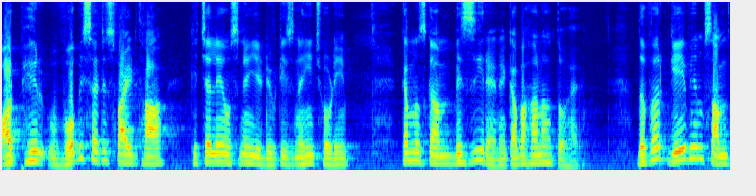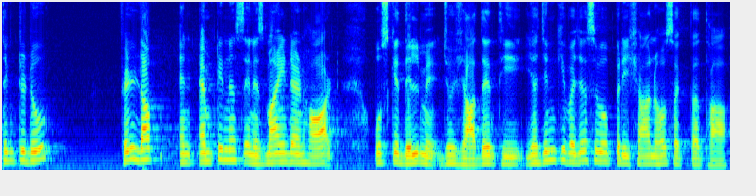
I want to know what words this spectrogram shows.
और फिर वो भी सेटिस्फाइड था कि चलें, उसने ये ड्यूटीज़ नहीं छोड़ी. कम अज़ कम बिज़ी रहने का बहाना तो है. The work gave him something to do filled up an emptiness in his mind and heart उसके दिल में जो यादें थी या जिनकी वजह से वो परेशान हो सकता था,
